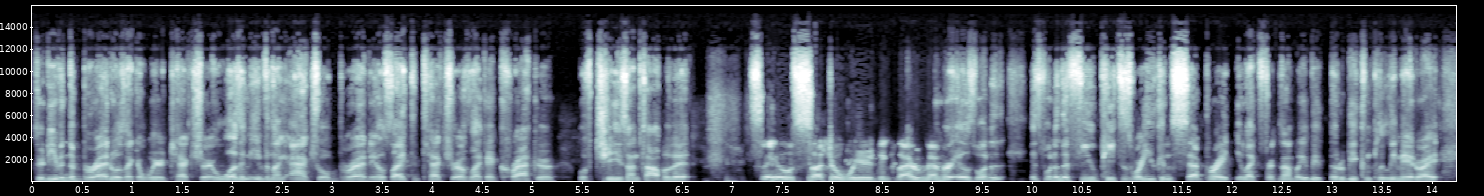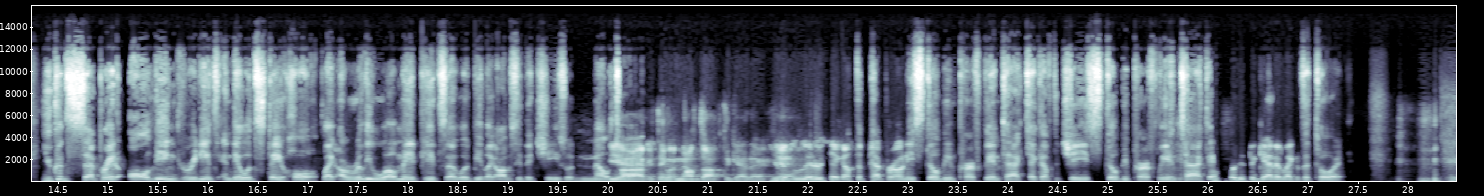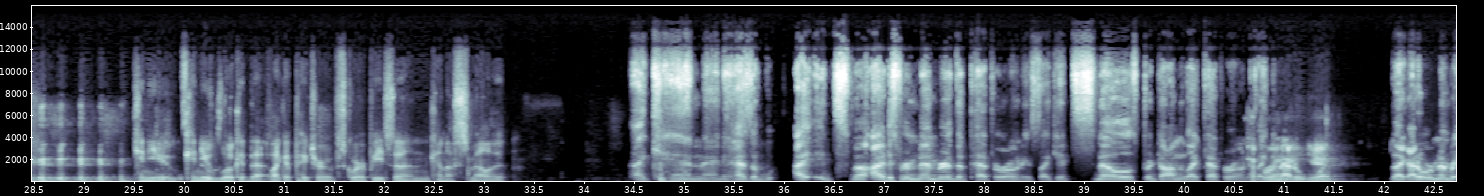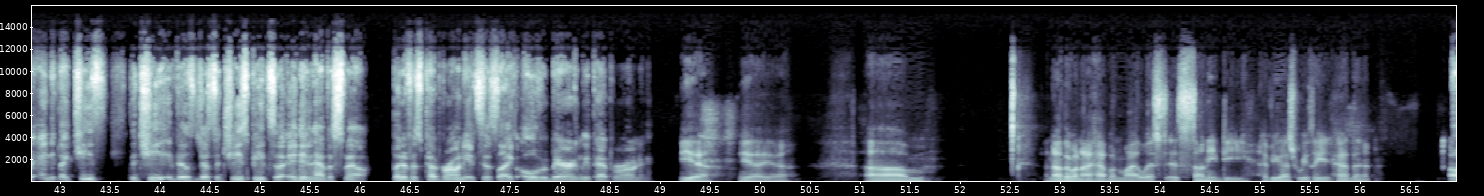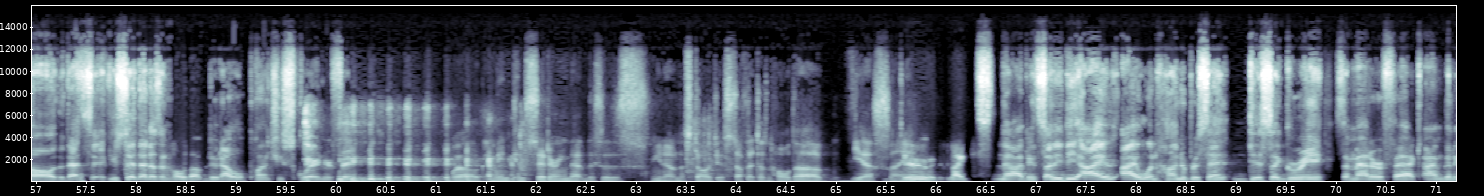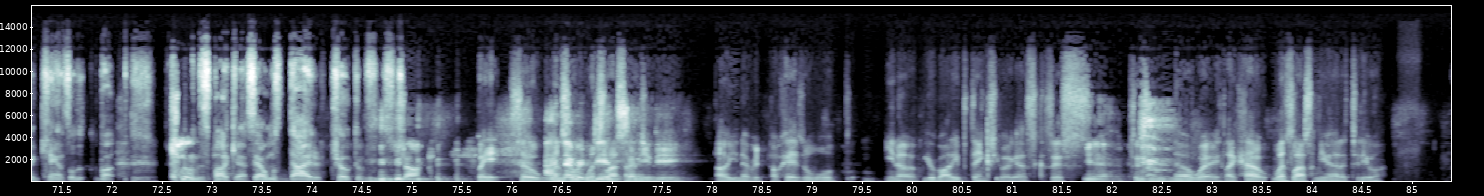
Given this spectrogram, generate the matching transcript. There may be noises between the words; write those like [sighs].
Dude. Even the bread was like a weird texture. It wasn't even like actual bread. It was like the texture of like a cracker with cheese on top of it. [laughs] So it was such a weird thing. Because I remember it was one of the, it's one of the few pizzas where you can separate. Like for example, it'll be, it'll be completely made right. You could separate all the ingredients and they would stay whole. Like a really well made pizza would be like obviously the cheese would melt Yeah. off. Everything would melt off together. You Yeah. could literally take out the pepperoni, still be perfectly intact. Take out the cheese, still be perfectly [laughs] intact, and put it together like it's a toy. Can you can you look at that like a picture of square pizza and kind of smell it? I can, man. It has a. I it smell. I just remember the pepperonis. Like it smells predominantly like pepperoni. like no matter Yeah. what. Like I don't remember any like cheese. The cheese. If it was just a cheese pizza, it didn't have a smell. But if it's pepperoni, it's just like overbearingly pepperoni. Yeah, yeah, yeah. Um, another one I have on my list is Sunny D. Have you guys really had that? Oh, dude, that's if you said that doesn't hold up, dude, I will punch you square in your face. [laughs] Well, I mean, considering that this is you know nostalgia stuff that doesn't hold up, yes, I am. Dude, like nah, dude. Sunny D, I I 100% disagree. As a matter of fact, I'm gonna cancel this [clears throat] podcast. See, I almost died, choked of shock. [laughs] Wait, so I never when's the did last time Sunny you- D. Oh, you never? Okay, so we'll, you know, your body thanks you, I guess, because there's Yeah. there's no way. Like, how? When's the last time you had it, Tadiwa?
